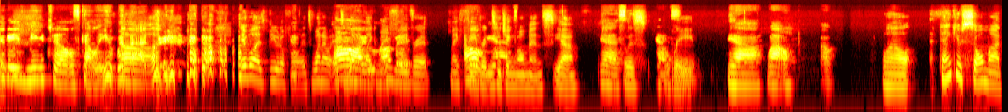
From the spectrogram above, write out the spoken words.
you gave me chills, Kelly, with Oh. that. it was beautiful it's one of it's Oh, one of like my love it. favorite my Oh, favorite teaching moments yeah yes. it was yes. great Yeah. Wow. Oh. well thank you so much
